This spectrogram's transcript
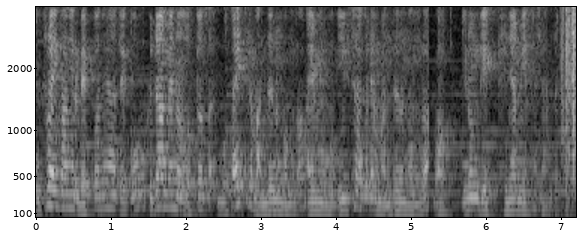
오프라인 강의를 몇 번 해야 되고 그 다음에는 어떤 사, 뭐 사이트를 만드는 건가 아니면 뭐 인스타그램 만드는 건가 막 이런 게 개념이 사실 안 잡혀.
